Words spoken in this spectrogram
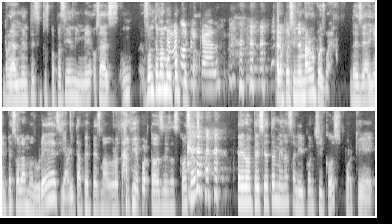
realmente si tus papás tienen dinero, o sea, es un, fue un tema muy complicado. Pero pues sin embargo, pues bueno, desde ahí empezó la madurez y ahorita Pepe es maduro también por todas esas cosas. Pero empecé también a salir con chicos porque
